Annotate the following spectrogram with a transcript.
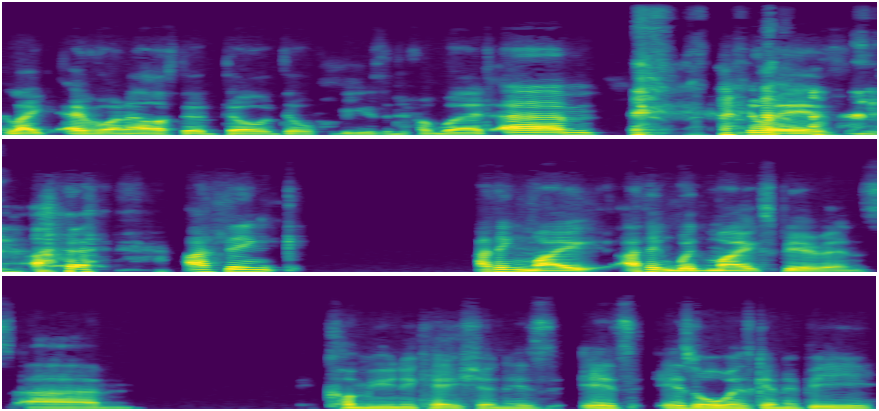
like everyone else, they'll they'll, they'll probably use a different word. Um, you know, it is. I, I think I think my I think with my experience, um, communication is is is always going to be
